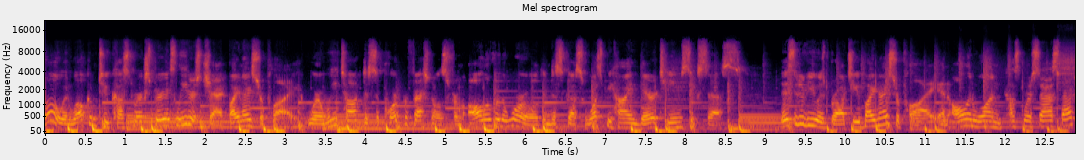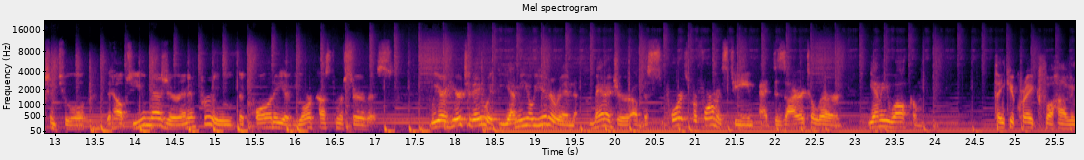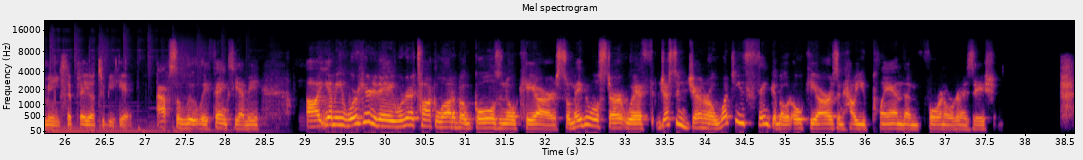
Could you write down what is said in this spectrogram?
Hello, and welcome to Customer Experience Leaders Chat by Nicereply, where we talk to support professionals from all over the world and discuss what's behind their team's success. This interview is brought to you by Nicereply, an all in one customer satisfaction tool that helps you measure and improve the quality of your customer service. We are here today with Yemi Oyitaran, manager of the Supports Performance Team at Desire to Learn. Yemi, welcome. Thank you, Craig, for having me. It's a pleasure to be here. Absolutely. Thanks, Yemi. Uh, Yemi, we're here today. We're going to talk a lot about goals and OKRs. So maybe we'll start with just in general, what do you think about OKRs and how you plan them for an organization?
